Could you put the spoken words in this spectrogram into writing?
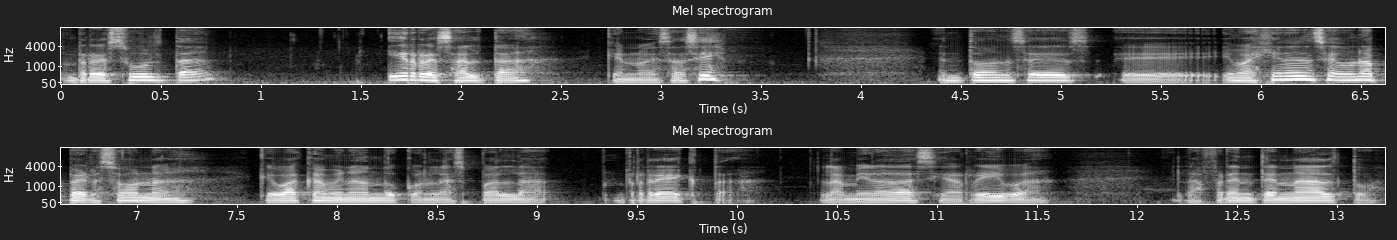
resulta y resalta que no es así. Entonces, eh, imagínense una persona que va caminando con la espalda recta, la mirada hacia arriba, la frente en alto.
